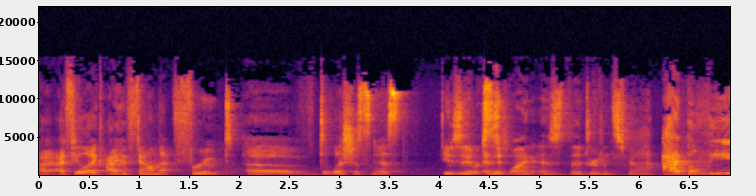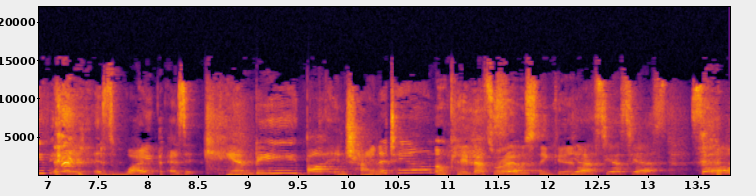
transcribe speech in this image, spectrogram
I, I feel like I have found that fruit of deliciousness in Is New it as City. white as the driven snow? I believe it is white as it can be bought in Chinatown. Okay, that's what I So- was thinking. Yes, yes, yes. So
